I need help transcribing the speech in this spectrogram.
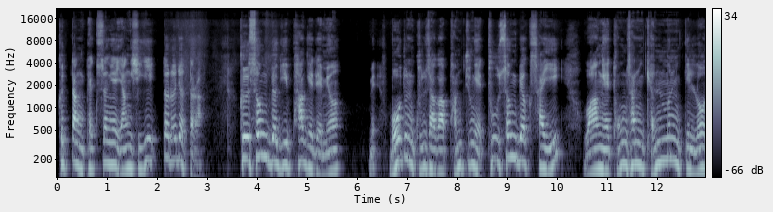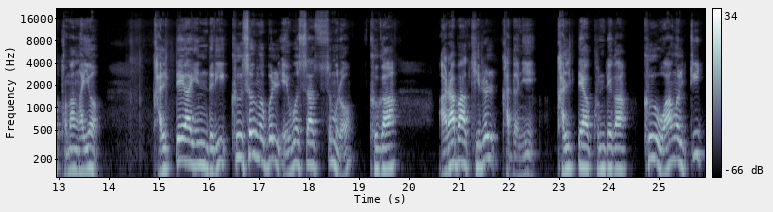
그 땅 백성의 양식이 떨어졌더라. 그 성벽이 파괴되며 모든 군사가 밤중에 두 성벽 사이 왕의 동산 견문길로 도망하여 갈대아인들이 그 성읍을 에워쌌으므로 그가 아라바 길을 가더니 갈대아 군대가 그 왕을 뒤,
